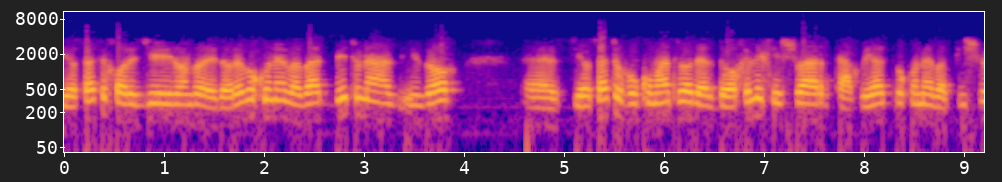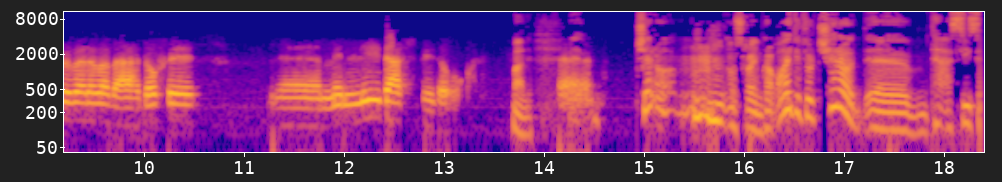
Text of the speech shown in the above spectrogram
سیاست خارجی ایران را اداره بکنه و بعد بتونه از این راه سیاست و حکومت را در داخل کشور تقویت بکنه و پیش ببره و به اهداف ملی دست پیدا بکنه. بله. چرا؟ اصخایی می‌کنم. آقای دکتر چرا تأسیس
